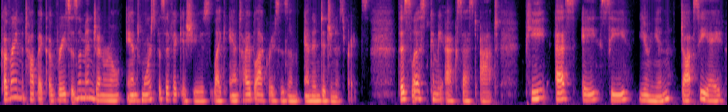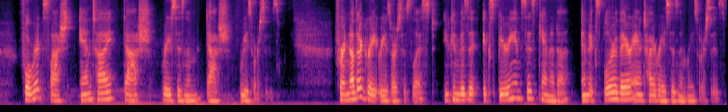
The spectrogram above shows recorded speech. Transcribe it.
covering the topic of racism in general and more specific issues like anti Black racism and Indigenous rights. This list can be accessed at psacunion.ca forward slash anti dash racism dash resources. For another great resources list, you can visit Experiences Canada and explore their anti racism resources.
